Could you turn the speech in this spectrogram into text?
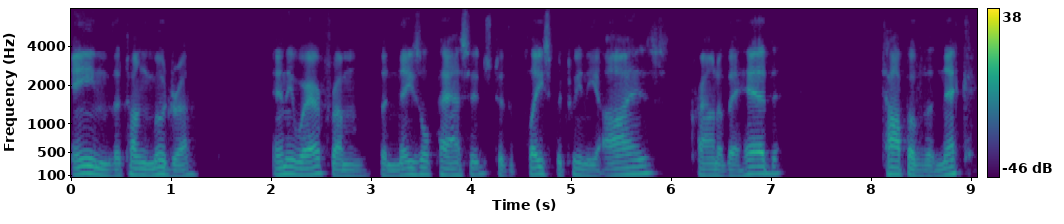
aim the tongue mudra anywhere from the nasal passage to the place between the eyes, crown of the head, top of the neck,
